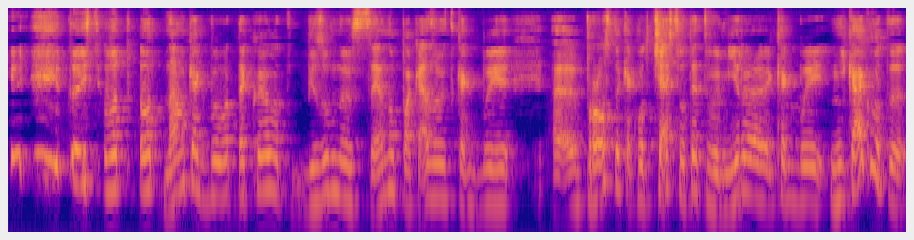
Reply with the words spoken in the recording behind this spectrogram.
то есть вот, вот нам как бы вот такую вот безумную сцену показывают как бы э, просто как вот часть вот этого мира, как бы не как вот э,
